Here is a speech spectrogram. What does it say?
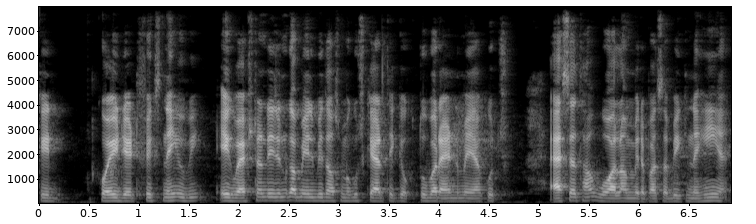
कि कोई डेट फिक्स नहीं हुई। एक वेस्टर्न रीजन का मेल भी था, उसमें कुछ कह रहे थे कि अक्टूबर एंड में या कुछ ऐसा था, वो वाला मेरे पास अभी नहीं है।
